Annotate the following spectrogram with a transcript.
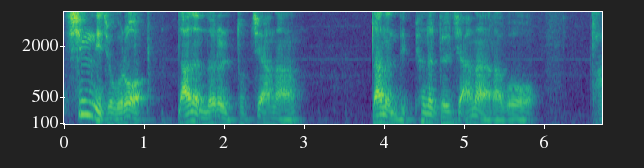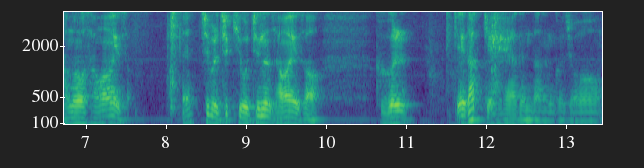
심리적으로 나는 너를 돕지 않아. 나는 네 편을 들지 않아 라고 방어 상황에서 예? 집을 지키고 지는 상황에서 그걸 깨닫게 해야 된다는 거죠.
